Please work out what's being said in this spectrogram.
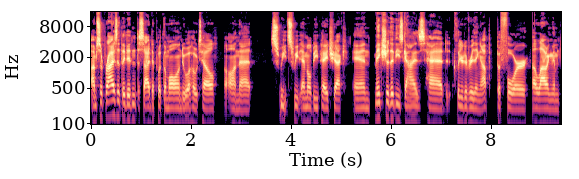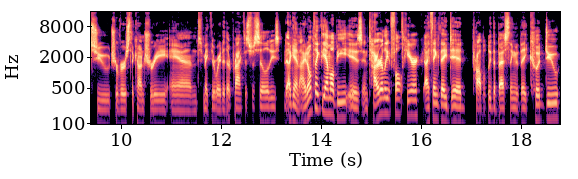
I'm surprised that they didn't decide to put them all into a hotel on that sweet, sweet MLB paycheck and make sure that these guys had cleared everything up before allowing them to traverse the country and make their way to their practice facilities. Again, I don't think the MLB is entirely at fault here. I think they did probably the best thing that they could do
